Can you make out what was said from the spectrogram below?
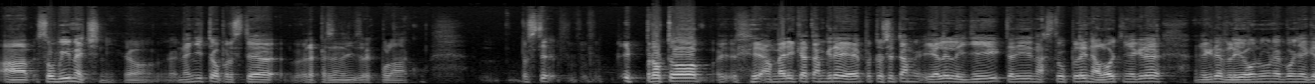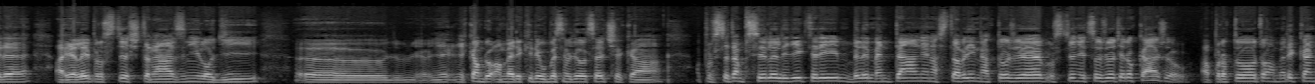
A jsou výjimeční. Jo. Není to prostě reprezentativní vzorek Poláků prostě i proto je Amerika tam, kde je, protože tam jeli lidi, kteří nastoupili na loď někde, někde v Lyonu nebo někde a jeli prostě 14 dní lodí e, někam do Ameriky, kde vůbec nevěděl, co je čeká. A prostě tam přijeli lidi, kteří byli mentálně nastaveni na to, že prostě něco v životě dokážou. A proto to Amerika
